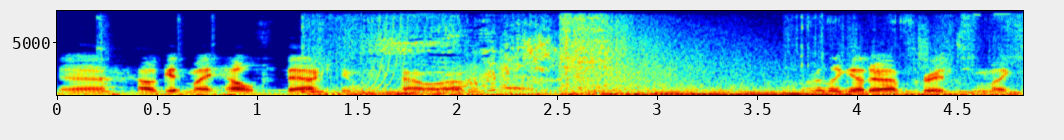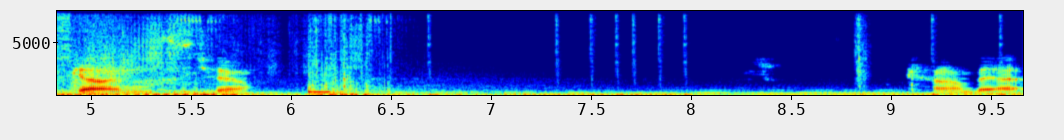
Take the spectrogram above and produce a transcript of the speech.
Yeah, I'll get my health vacuum power up. I really gotta upgrade some of my guns too. Combat.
